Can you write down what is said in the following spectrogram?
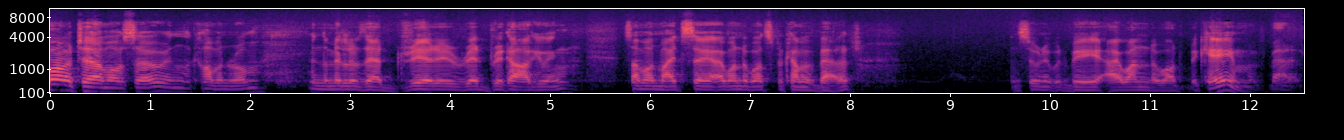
For a term or so in the common room, in the middle of their dreary red brick arguing, someone might say, I wonder what's become of Barratt. And soon it would be, I wonder what became of Barratt.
